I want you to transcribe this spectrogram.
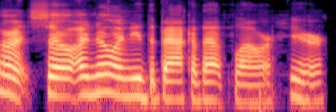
All right, so I know I need the back of that flower here.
